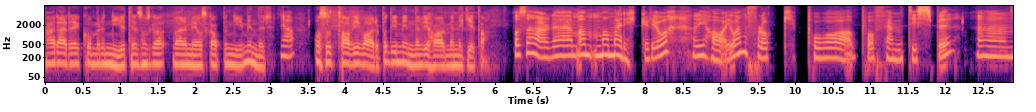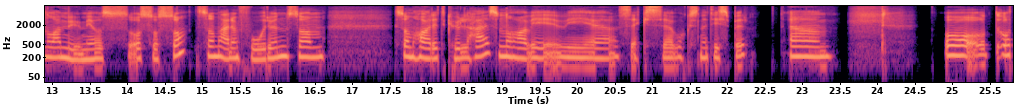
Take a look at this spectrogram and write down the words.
her er det, kommer det nye til som skal være med å skape nye minner. Ja. Og så tar vi vare på de minnene vi har med Nikita. Og så er det, man, man merker det jo, vi har jo en flokk på, på fem tisper. Eh, nå er mumi hos oss også, som er en forhund som, som har et kull her, så nå har vi, vi eh, seks eh, voksne tisper. Um, og, og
